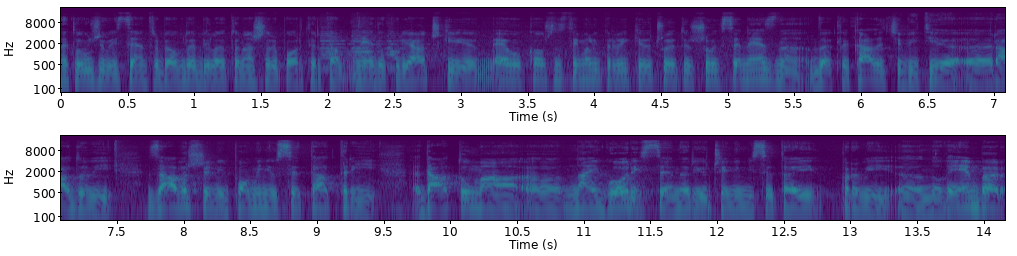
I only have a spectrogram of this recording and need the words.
Dakle, uživo iz centra Beograda bila je to naša reporterka Neda Kurjački. Evo, kao što ste imali prilike da čujete, još uvijek se ne zna dakle, kada će biti e, radovi završeni. Pominju se ta tri datuma. E, najgori scenariju čini mi se taj 1. E, novembar.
